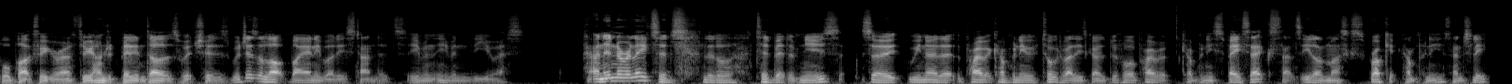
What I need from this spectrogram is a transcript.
ballpark figure around 300 billion dollars, which is which is a lot by anybody's standards, even even the US. And in a related little tidbit of news, so we know that the private company we've talked about these guys before, private company SpaceX, that's Elon Musk's rocket company essentially,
